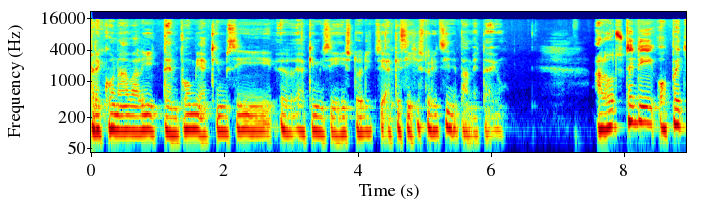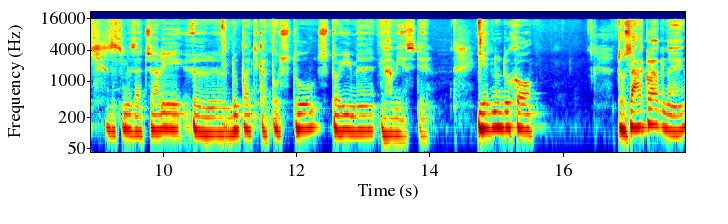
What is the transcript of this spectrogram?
prekonávali tempom, jakým si, eh, jakými si historici, aké si historici nepamätajú. Ale odvtedy opäť sme začali e, dupať kapustu, stojíme na mieste. Jednoducho to základné,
